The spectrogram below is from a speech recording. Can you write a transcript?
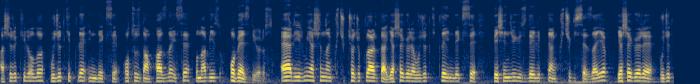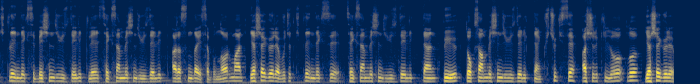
aşırı kilolu, vücut kitle indeksi 30'dan fazla ise buna biz obez diyoruz. Eğer 20 yaşından küçük çocuklarda yaşa göre vücut kitle indeksi 5. yüzdelikten küçük ise zayıf. Yaşa göre vücut kitle indeksi 5. yüzdelik ile 85. yüzdelik arasında ise bu normal. Yaşa göre vücut kitle indeksi 85. yüzdelikten büyük, 95. yüzdelikten küçük ise aşırı kilolu. Yaşa göre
